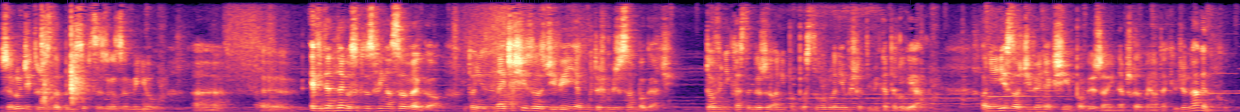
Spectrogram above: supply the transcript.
że ludzie, którzy zdobyli sukces w rozumieniu e, e, ewidentnego sukcesu finansowego, to najczęściej są zdziwieni, jakby ktoś mówi, że są bogaci. To wynika z tego, że oni po prostu w ogóle nie myślą tymi kategoriami. Oni nie są zdziwieni, jak się im powie, że oni na przykład mają taki udział na rynku.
